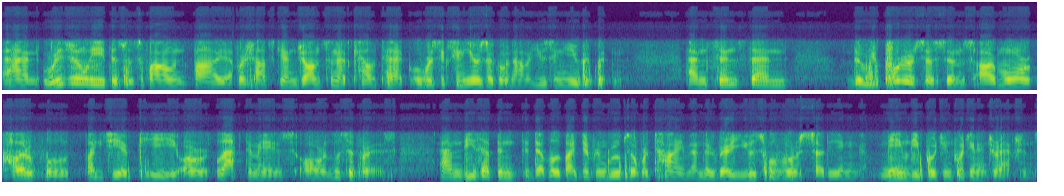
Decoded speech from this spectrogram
And originally, this was found by Varshavsky and Johnson at Caltech over 16 years ago now using ubiquitin. And since then, the reporter systems are more colorful, like GFP or lactamase or luciferase. And these have been developed by different groups over time, and they're very useful for studying mainly protein protein interactions.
